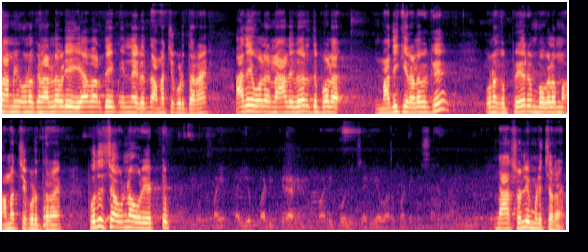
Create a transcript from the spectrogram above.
சாமி உனக்கு நல்லபடியாக வியாபாரத்தையும் இன்னையிலேருந்து அமைச்சு கொடுத்துறேன். அதே போல் நாலு பேர்த்து போல் மதிக்கிற அளவுக்கு உனக்கு பேரும் புகழும் அமைச்சு கொடுத்துறேன். புதுசாக இன்னும் ஒரு எட்டு நான் சொல்லி முடிச்சிடுறேன்.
